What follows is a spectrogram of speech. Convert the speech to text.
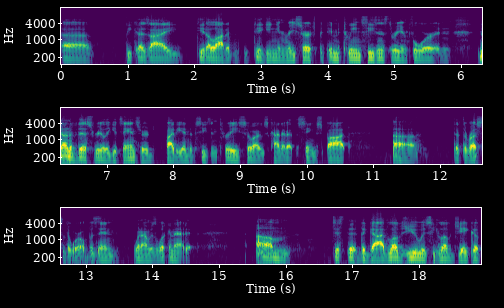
uh, because I did a lot of digging and research in between seasons three and four and none of this really gets answered by the end of season three so i was kind of at the same spot uh, that the rest of the world was in when i was looking at it um, just the, the god loves you as he loved jacob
